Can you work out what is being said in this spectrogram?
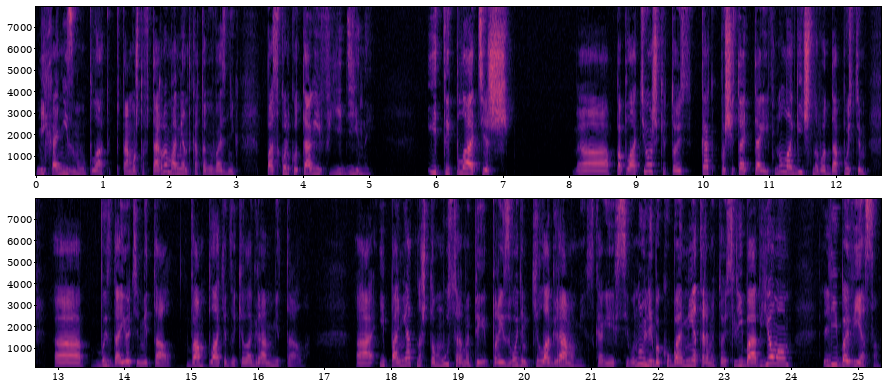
механизмом уплаты. Потому что второй момент, который возник, поскольку тариф единый, и ты платишь по платежке, то есть как посчитать тариф? Ну, логично, вот, допустим, э, вы сдаете металл, вам платят за килограмм металла. А, и понятно, что мусор мы производим килограммами, скорее всего. Ну, либо кубометрами, то есть либо объемом, либо весом.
